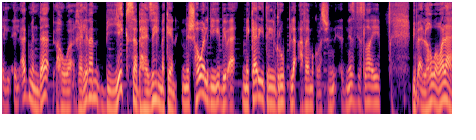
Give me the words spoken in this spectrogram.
ال- ال admin ده هو غالبا بيكسب هذه المكانة. مش هو اللي بي- بيبقى مكريت ال group لأ هفهمكم بس عشان الناس دي أصلها إيه بيبقى اللي هو ولا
